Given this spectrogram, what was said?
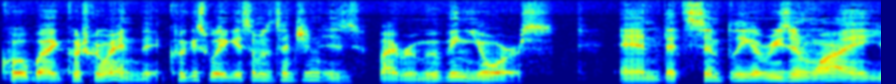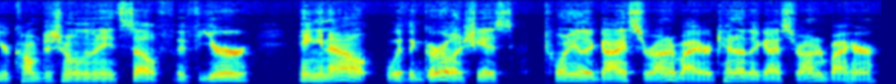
quote by Coach Cohen, the quickest way to get someone's attention is by removing yours. And that's simply a reason why your competition will eliminate itself. If you're hanging out with a girl and she has 20 other guys surrounded by her, 10 other guys surrounded by her,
